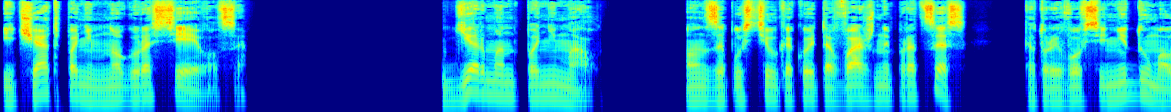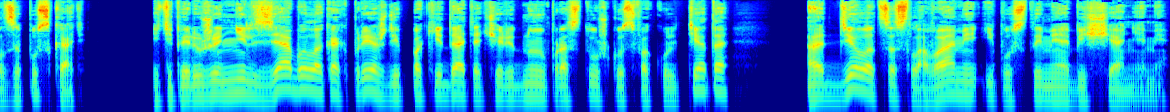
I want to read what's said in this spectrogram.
и чад понемногу рассеивался. Герман понимал. Он запустил какой-то важный процесс, который вовсе не думал запускать, и теперь уже нельзя было, как прежде, покидать очередную простушку с факультета — отделаться словами и пустыми обещаниями.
